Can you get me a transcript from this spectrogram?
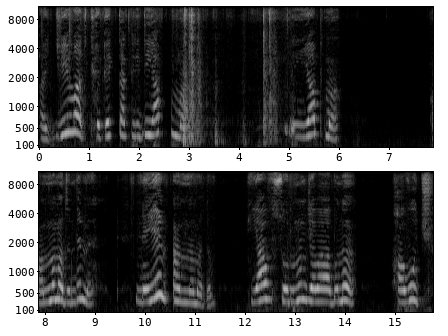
Hacivat köpek taklidi yapma. Yapma. Anlamadın değil mi? Neyi anlamadım? Yav sorunun cevabını havuç.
